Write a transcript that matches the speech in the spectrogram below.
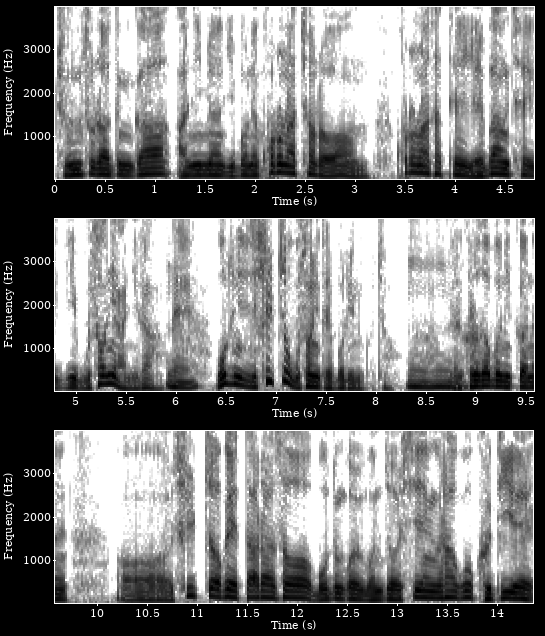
준수라든가 아니면 이번에 코로나처럼 코로나 사태의 예방책이 우선이 아니라 네. 모든 이제 실적 우선이 돼버리는 거죠. 음. 예, 그러다 보니까는 어, 실적에 따라서 모든 걸 먼저 시행을 하고 그 뒤에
